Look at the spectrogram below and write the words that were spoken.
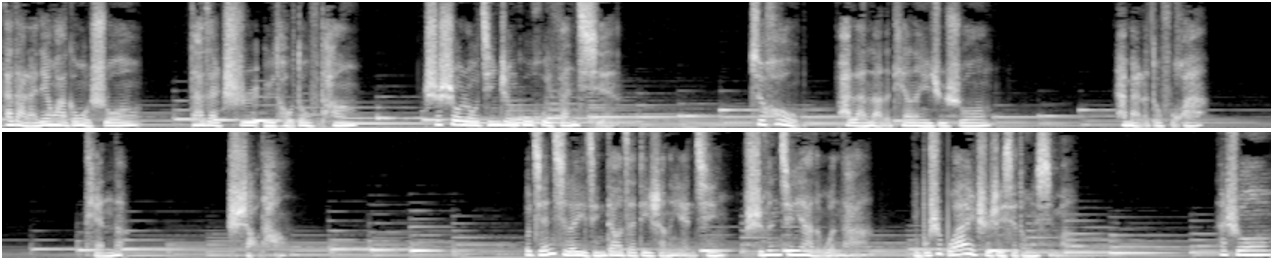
他打来电话跟我说，他在吃鱼头豆腐汤，吃瘦肉金针菇烩番茄。最后还懒懒的添了一句说，还买了豆腐花，甜的，少糖。我捡起了已经掉在地上的眼睛，十分惊讶的问他：“你不是不爱吃这些东西吗？”他说：“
